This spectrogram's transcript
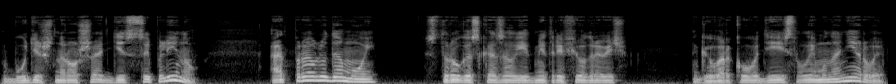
«Будешь нарушать дисциплину? Отправлю домой», — строго сказал ей Дмитрий Федорович. Говоркова действовала ему на нервы.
